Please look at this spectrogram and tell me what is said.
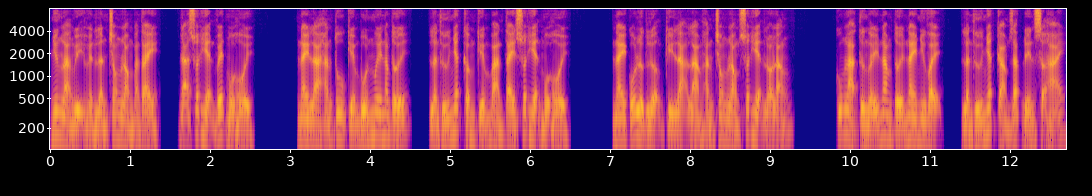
nhưng là ngụy huyền Lân trong lòng bàn tay đã xuất hiện vết mồ hôi. Này là hắn tu kiếm bốn mươi năm tới, lần thứ nhất cầm kiếm bàn tay xuất hiện mồ hôi. Nay cố lực lượng kỳ lạ làm hắn trong lòng xuất hiện lo lắng. Cũng là từng ấy năm tới nay như vậy, lần thứ nhất cảm giác đến sợ hãi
